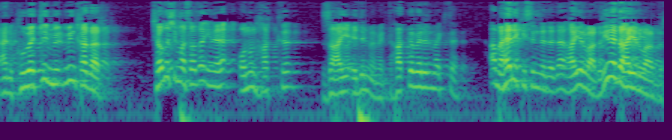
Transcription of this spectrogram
yani kuvvetli mümin kadar çalışmasa da yine onun hakkı zayi edilmemekte, hakkı verilmekte. Ama her ikisinde de der hayır vardır. Yine de hayır vardır.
